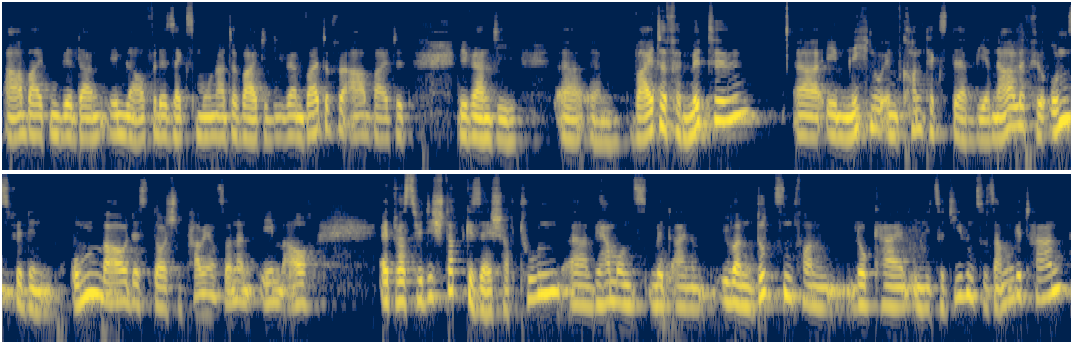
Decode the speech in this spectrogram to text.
arbeiten wir dann im Laufe der sechs Monate weiter. Die werden weiter verarbeitet, wir werden die weiter vermitteln, äh, eben nicht nur im Kontext der Biennale für uns, für den Umbau des deutschen Pavillons, sondern eben auch etwas für die Stadtgesellschaft tun. Äh, wir haben uns mit einem über ein Dutzend von lokalen Initiativen zusammengetan,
